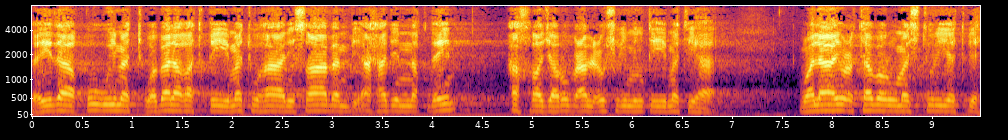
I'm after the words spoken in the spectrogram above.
فإذا قومت وبلغت قيمتها نصابا بأحد النقدين أخرج ربع العشر من قيمتها ولا يعتبر ما اشتريت به.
